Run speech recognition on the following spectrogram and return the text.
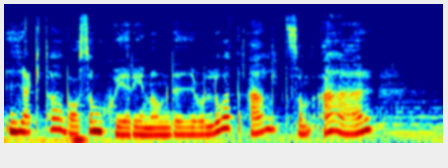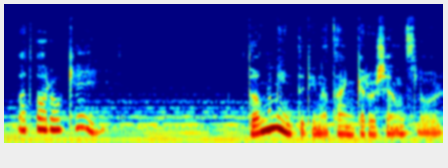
Iaktta vad som sker inom dig och låt allt som är att vara okej. Okay. Döm inte dina tankar och känslor.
